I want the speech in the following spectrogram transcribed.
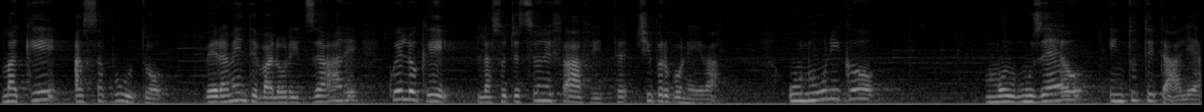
ma che ha saputo veramente valorizzare quello che l'associazione Fafit ci proponeva, un unico museo in tutta Italia,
